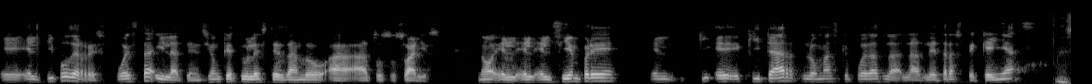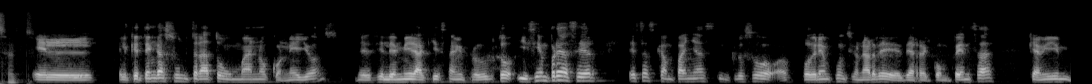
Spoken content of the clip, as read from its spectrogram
eh, el tipo de respuesta y la atención que tú le estés dando a, tus usuarios, ¿no? El, siempre, el eh, quitar lo más que puedas las letras pequeñas, Exacto. El, que tengas un trato humano con ellos, decirle, mira, aquí está mi producto, y siempre hacer estas campañas, incluso podrían funcionar de, de recompensas, que a mí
